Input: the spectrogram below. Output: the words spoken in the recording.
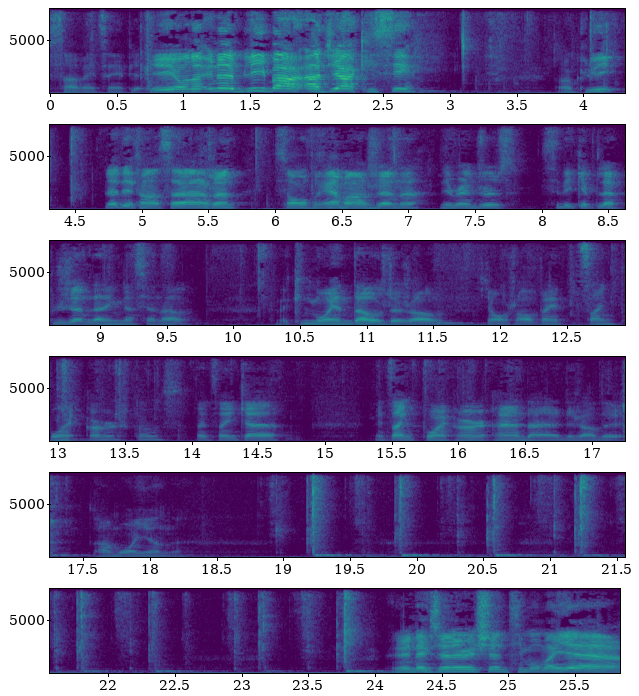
125$. Et on a une Blibar à Jack ici. Donc lui, le défenseur jeune, ils sont vraiment jeunes, hein, les Rangers. C'est l'équipe la plus jeune de la Ligue nationale. Avec une moyenne d'âge de genre. Ils ont genre 25.1, je pense. 25 ans. 25.1 ans de, genre de, en moyenne. Une Next Generation, Timo Mayer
